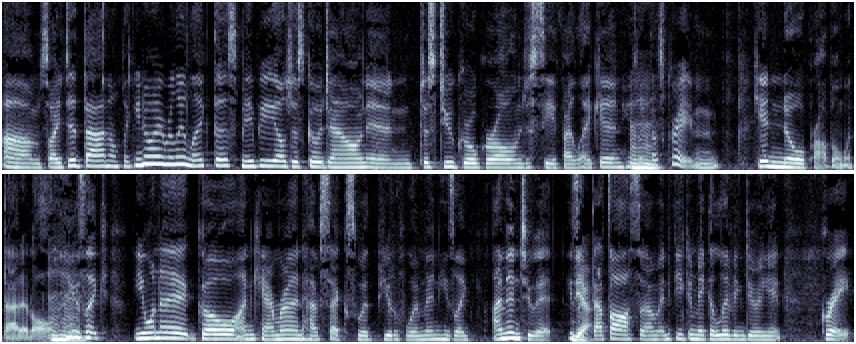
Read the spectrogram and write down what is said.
Um, so I did that, and I was like, you know, I really like this. Maybe I'll just go down and just do girl girl and just see if I like it. And he's like, that's great, and he had no problem with that at all. He's like, you want to go on camera and have sex with beautiful women? He's like, I'm into it. He's Yeah. like, that's awesome, and if you can make a living doing it, great.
